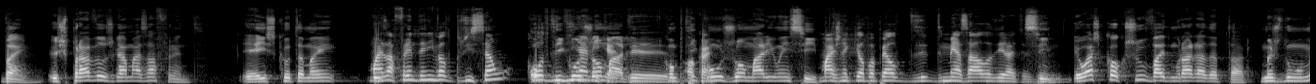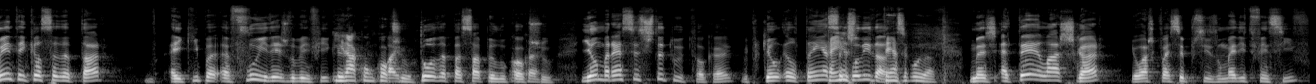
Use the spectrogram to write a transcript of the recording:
Bem, eu esperava ele jogar mais à frente. É isso que eu também mais à frente a nível de posição ou de competi com o João dinâmica? Mário. De... Competi Ok. com o João Mário em si. Mais naquele papel de, de mesa à ala direita. Sim, eu acho que Kokshu vai demorar a adaptar. Mas no momento em que ele se adaptar, a equipa, a fluidez do Benfica Irá com Kokshu. vai toda passar pelo Kokshu. E ele merece esse estatuto, ok? Porque ele, ele tem essa Tem, esse- qualidade. tem essa qualidade. Mas até lá chegar, eu acho que vai ser preciso um médio defensivo,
